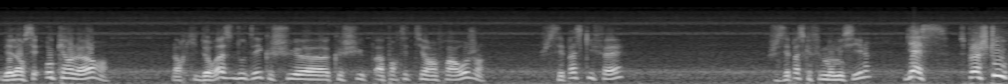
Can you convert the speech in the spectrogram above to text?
Il n'a lancé aucun leurre, alors qu'il devrait se douter que je suis, euh, que je suis à portée de tir infrarouge. Je sais pas ce qu'il fait. Je sais pas ce que fait mon missile. Yes Splash tout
